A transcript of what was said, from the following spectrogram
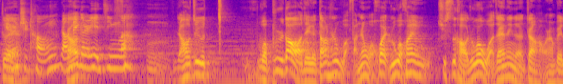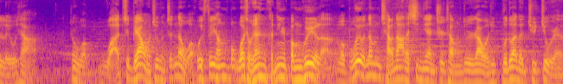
给人止疼，然后那个人也惊了。嗯，然后这个我不知道啊，这个当时我反正我换，如果换去思考，如果我在那个战壕上被留下，就我我这别让我救，真的我会非常崩，我首先是肯定是崩溃了，我不会有那么强大的信念支撑，就是让我去不断的去救人，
